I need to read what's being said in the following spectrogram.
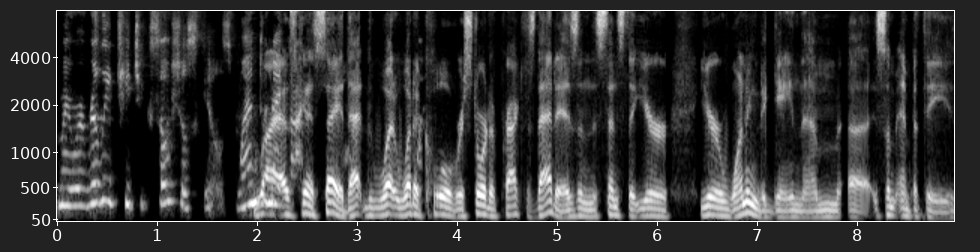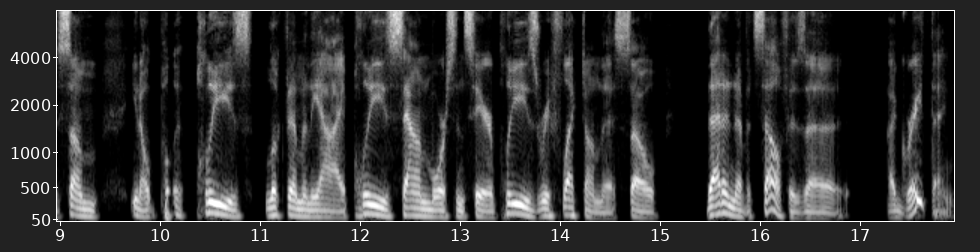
I mean we're really teaching social skills when to right make i was going to say that what what a cool restorative practice that is in the sense that you're you're wanting to gain them uh, some empathy some you know p- please look them in the eye please sound more sincere please reflect on this. So that in of itself is a a great thing.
